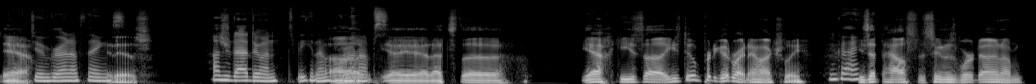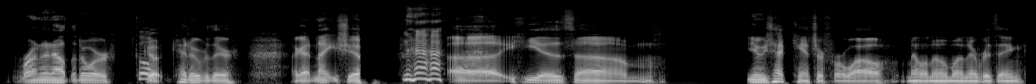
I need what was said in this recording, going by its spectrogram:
Yeah, doing grown up things. it is. How's your dad doing? Speaking of grown Uh, ups. yeah, yeah, that's the. Yeah, he's uh he's doing pretty good right now. Actually, Okay. he's at the house. As soon as we're done, I'm running out the door. Cool. Go, head over there. I got night shift. uh he is um you know he's had cancer for a while melanoma and everything.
